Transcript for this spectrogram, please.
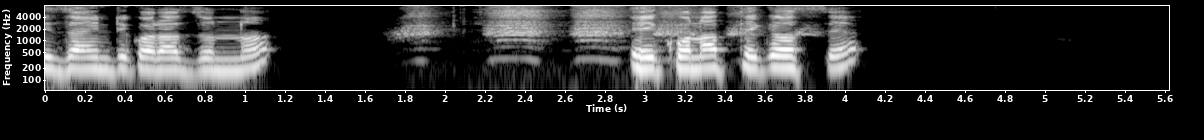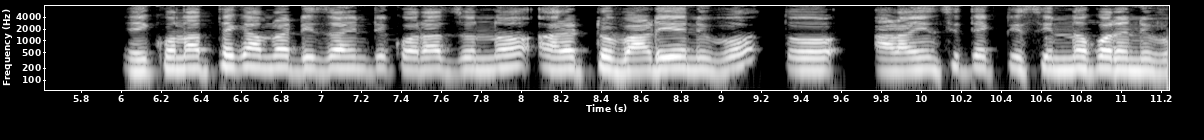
ডিজাইনটি করার জন্য এই কোনার থেকে হচ্ছে এই কোনার থেকে আমরা ডিজাইনটি করার জন্য আর একটু বাড়িয়ে নিব। তো আড়াই ইঞ্চিতে একটি চিহ্ন করে নিব।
